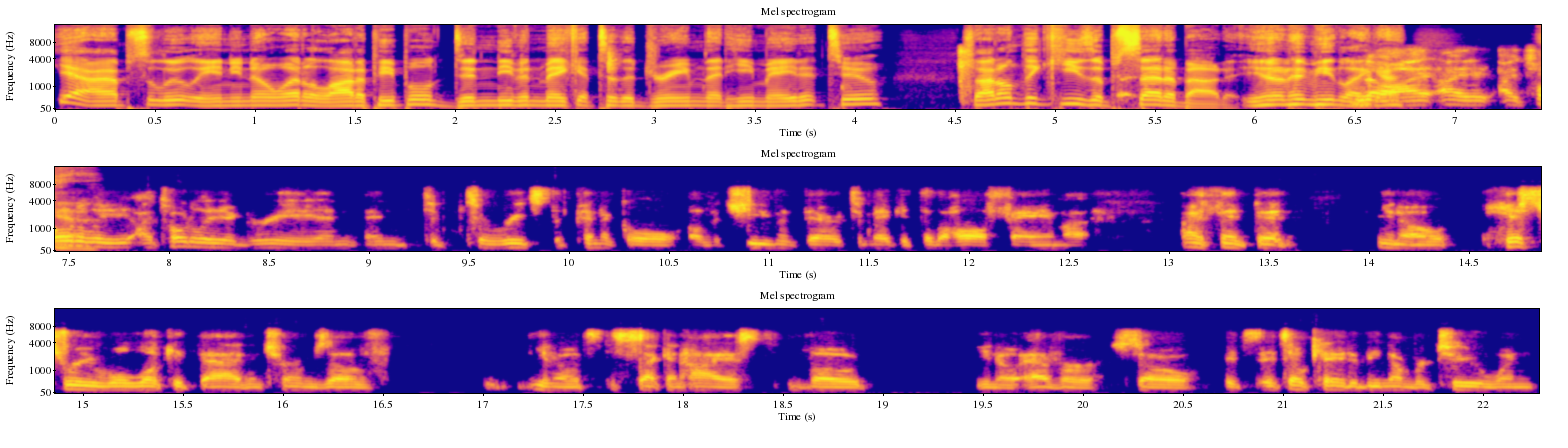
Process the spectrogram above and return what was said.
Yeah, absolutely. And you know what? A lot of people didn't even make it to the dream that he made it to. So I don't think he's upset about it. You know what I mean? Like, no, I, I, I, totally, I totally agree. And and to, to reach the pinnacle of achievement there, to make it to the Hall of Fame, I, I think that you know history will look at that in terms of, you know, it's the second highest vote, you know, ever. So it's it's okay to be number two when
